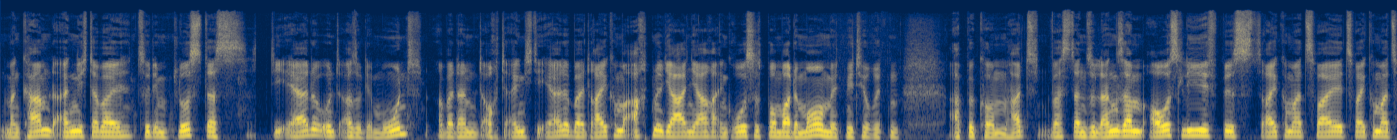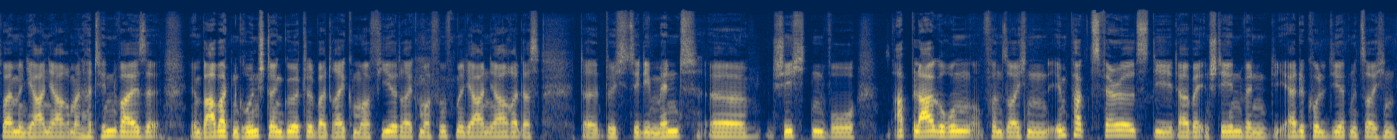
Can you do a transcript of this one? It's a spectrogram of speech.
man kam eigentlich dabei zu dem Plus, dass die Erde und also der Mond, aber dann auch die, eigentlich die Erde bei 3,8 Milliarden Jahre ein großes Bombardement mit Meteoriten abbekommen hat, was dann so langsam auslief bis 3,2, 2,2 Milliarden Jahre. Man hat Hinweise im bearbeiteten Grünsteingürtel bei 3,4, 3,5 Milliarden Jahre, dass da durch Sedimentschichten, äh, wo Ablagerungen von solchen Impact Spherals, die dabei entstehen, wenn die Erde kollidiert mit solchen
